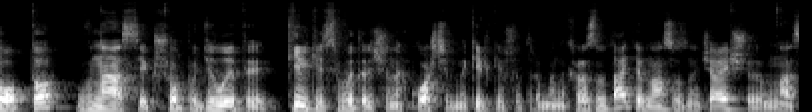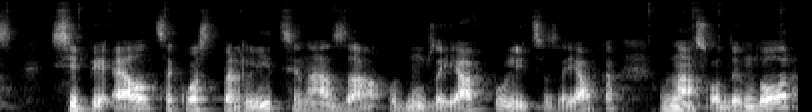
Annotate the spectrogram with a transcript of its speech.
Тобто, в нас, якщо поділити кількість витрачених коштів на кількість отриманих результатів, в нас означає, що в нас CPL це cost per lead, ціна за одну заявку, лід це заявка, в нас 1 долар.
